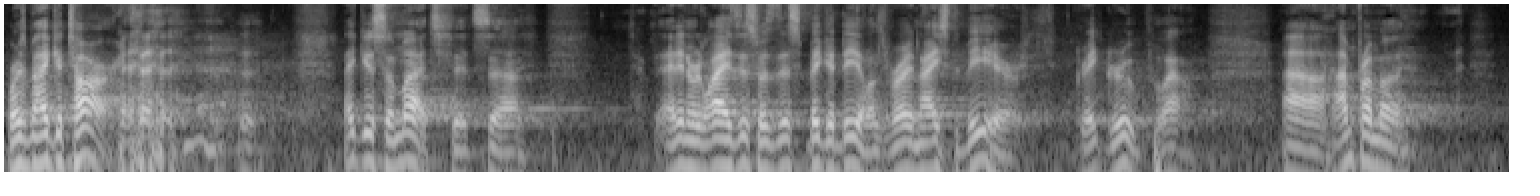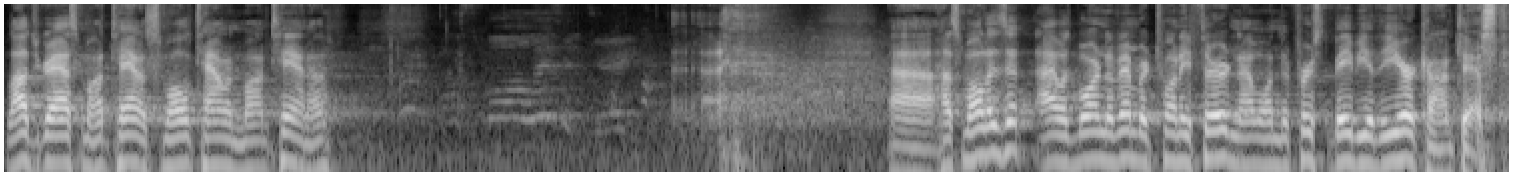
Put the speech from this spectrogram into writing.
Where's my guitar? Thank you so much. It's, uh, I didn't realize this was this big a deal. It's very nice to be here. Great group. Wow. Uh, I'm from a Lodge Grass, Montana, small town in Montana. Uh, how small is it? I was born November 23rd, and I won the first Baby of the Year contest.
